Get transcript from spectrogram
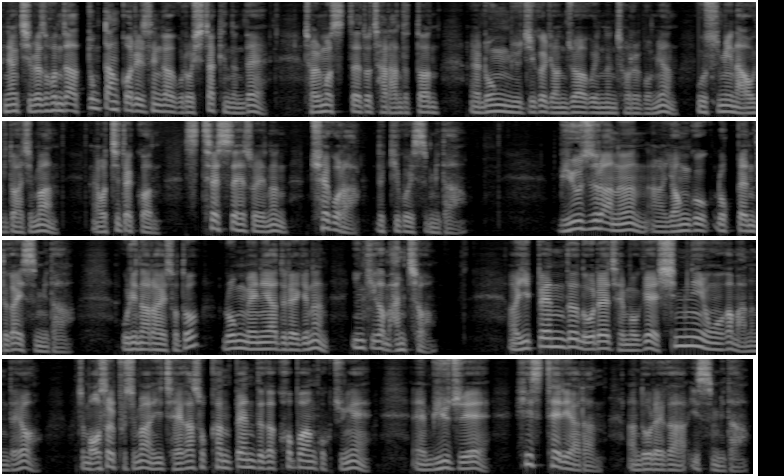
그냥 집에서 혼자 뚱땅거릴 생각으로 시작했는데 젊었을 때도 잘 안 듣던 록 뮤직을 연주하고 있는 저를 보면 웃음이 나오기도 하지만 어찌됐건 스트레스 해소에는 최고라 느끼고 있습니다. 뮤즈라는 아, 영국 록밴드가 있습니다. 우리나라에서도 록 매니아들에게는 인기가 많죠. 아, 이 밴드 노래 제목에 심리 용어가 많은데요. 좀 어설프지만 이 제가 속한 밴드가 커버한 곡 중에 뮤즈의 Hysteria란 노래가 있습니다.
